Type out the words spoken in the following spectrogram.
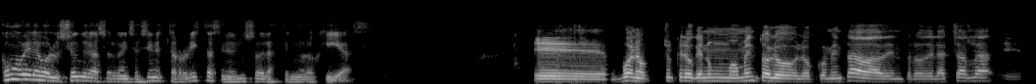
¿Cómo ve la evolución de las organizaciones terroristas en el uso de las tecnologías? Eh, bueno, yo creo que en un momento lo, comentaba dentro de la charla. Eh,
